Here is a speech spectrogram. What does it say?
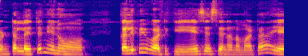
రెంటల్లో అయితే నేను కలిపి వాటికి వేసేసాను అనమాట ఏ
